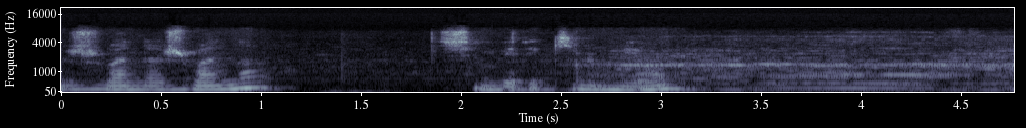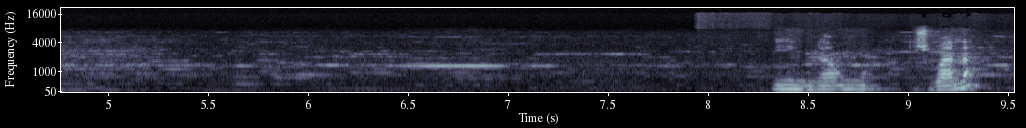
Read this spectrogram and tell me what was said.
Joana, Joana, deixem ver aqui no meu. E não. Joana?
